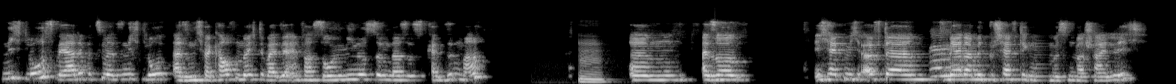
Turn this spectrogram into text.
nicht loswerde, beziehungsweise nicht los, also nicht verkaufen möchte, weil sie einfach so im Minus sind, dass es keinen Sinn macht. Mhm. Ähm, also ich hätte mich öfter mehr damit beschäftigen müssen wahrscheinlich,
